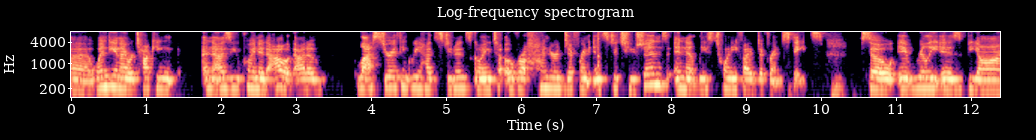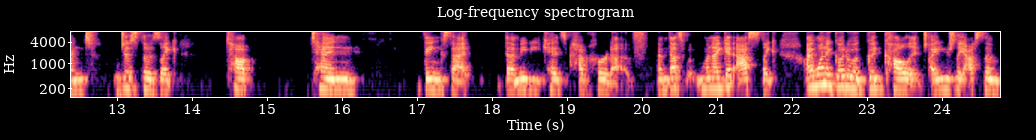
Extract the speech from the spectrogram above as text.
uh, wendy and i were talking and as you pointed out adam last year, I think we had students going to over 100 different institutions in at least 25 different states. So it really is beyond just those like top 10 things that that maybe kids have heard of. And that's when I get asked like I want to go to a good college, I usually ask them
